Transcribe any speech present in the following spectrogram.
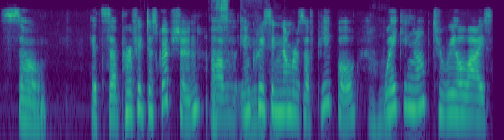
So, it's a perfect description That's of beautiful. increasing numbers of people mm-hmm. waking up to realize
